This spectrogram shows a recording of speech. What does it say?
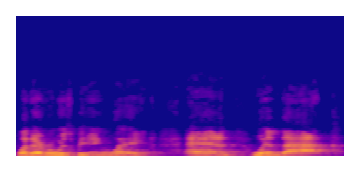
whatever was being weighed. And when that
